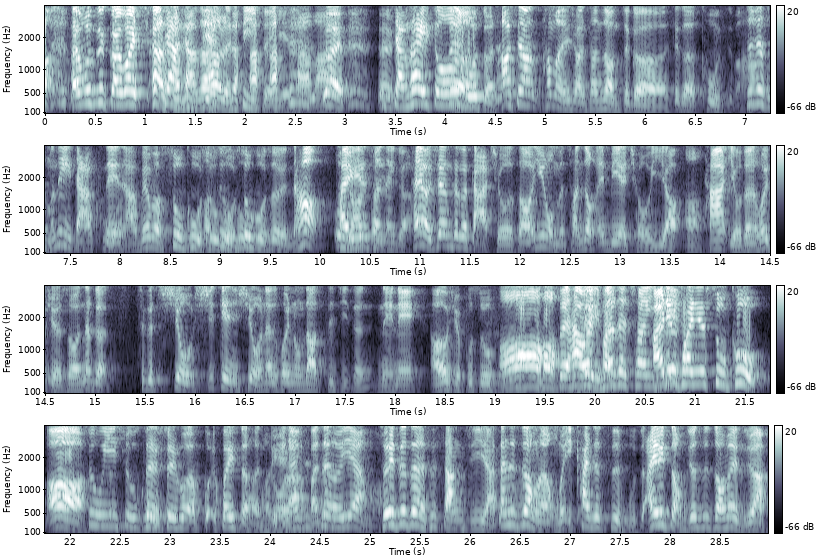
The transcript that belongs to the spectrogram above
还不是乖乖下下场之后人递水给他吗？对，想太多了，这不准。他像他们很喜欢穿这种这个这个裤子嘛，这叫什么内搭裤？内搭没有没有束裤束裤束裤束裤，然后还有一个那个，还有像这个打球的时候，因为我们穿这种 NBA 球衣哦，他有的人会觉得说那个这个袖电袖那个会弄到自己。的内内，然后会觉得不舒服哦，所以他会穿再穿，还得穿一些束裤哦，束衣束裤，所以所以规规则很多啦，反正这样，所以这真的是商机啦。但是这种人，我们一看就制服组，还有一种就是装备组，就像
